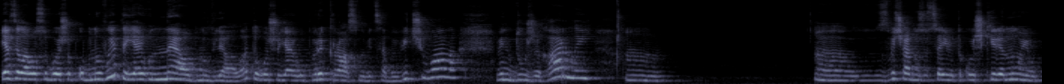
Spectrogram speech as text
я взяла його з собою, щоб обновити. Я його не обновляла, тому що я його прекрасно від себе відчувала. Він дуже гарний. Е, Звичайно, з цією такою шкіряною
